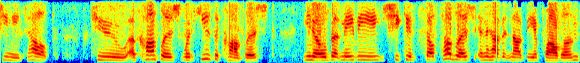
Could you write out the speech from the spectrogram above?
she needs help to accomplish what he's accomplished you know but maybe she could self publish and have it not be a problem.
